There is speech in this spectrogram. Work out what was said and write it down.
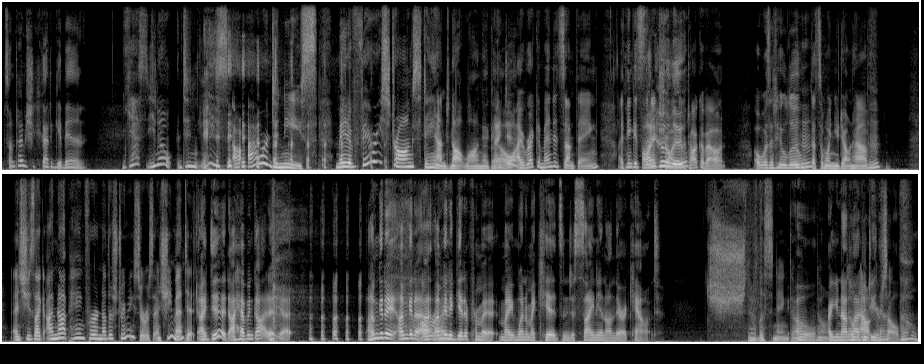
sometimes you got to give in. Yes, you know, Denise, our, our Denise made a very strong stand not long ago. did. recommended something. I think it's the On next show I'm going Hulu. to talk about. Oh, was it Hulu? Mm-hmm. That's the one you don't have. Mm-hmm. And she's like, I'm not paying for another streaming service, and she meant it. I did. I haven't got it yet. I'm gonna. I'm gonna. All I'm gonna get it from my, my one of my kids and just sign in on their account. Shh, they're listening. Don't, Oh, don't- are you not allowed to do that? yourself. Oh,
